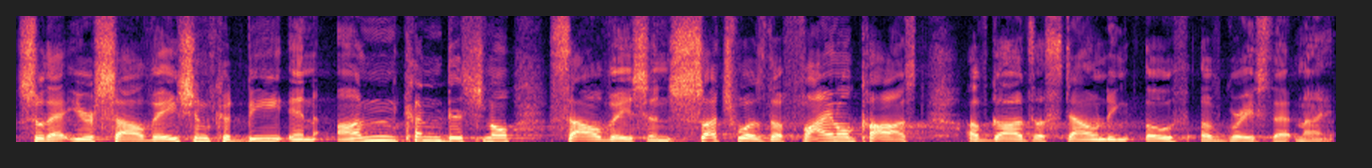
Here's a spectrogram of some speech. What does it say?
so that your salvation could be an unconditional salvation. Such was the final cost of God's astounding oath of grace that night.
